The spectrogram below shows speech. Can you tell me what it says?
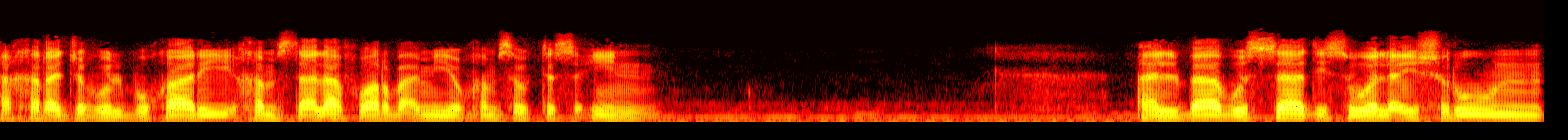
أخرجه البخاري 5495 الباب السادس والعشرون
